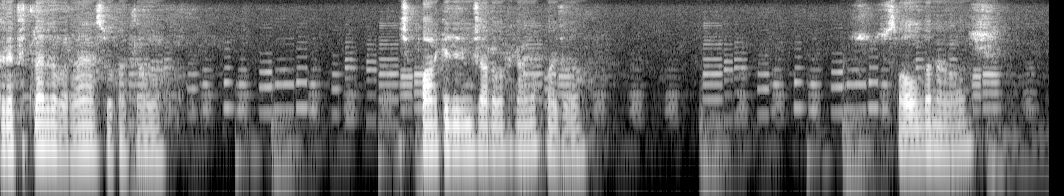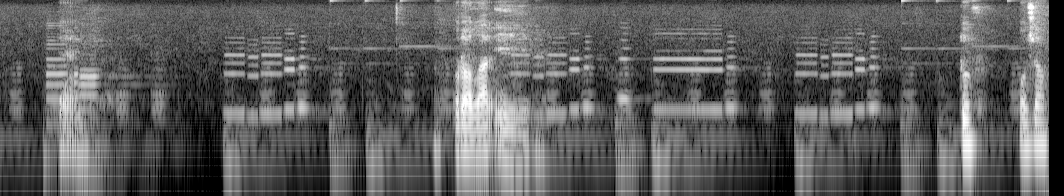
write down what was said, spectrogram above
Grafitler de var ha sokaklarda. Hiç park edilmiş araba falan yok mu acaba? Solda ne var? Ev. Buralar iyi. Dur hocam.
